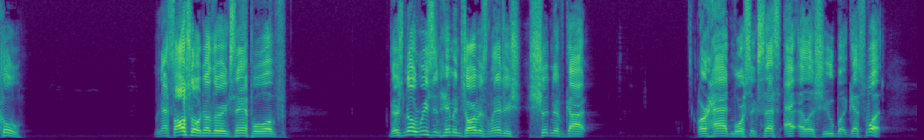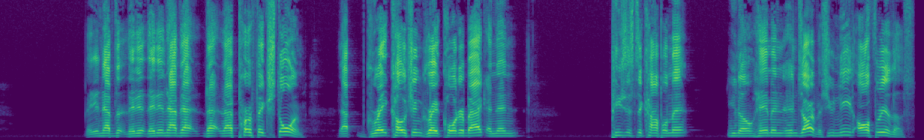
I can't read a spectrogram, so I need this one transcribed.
Cool. And that's also another example of there's no reason him and Jarvis Landry sh- shouldn't have got or had more success at LSU, but guess what? They didn't have the, they didn't they didn't have that that that perfect storm that great coaching, great quarterback, and then pieces to complement, you know, him and, and Jarvis. You need all three of those.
